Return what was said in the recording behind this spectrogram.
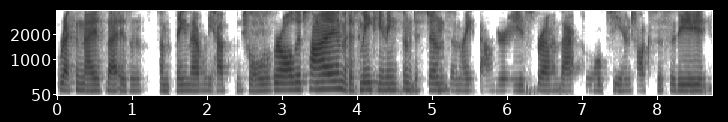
recognize that isn't something that we have control over all the time. Just maintaining some distance and like boundaries from that cruelty and toxicity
